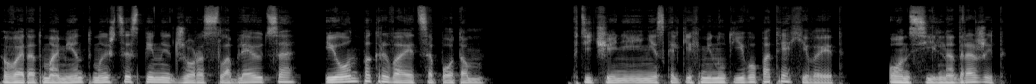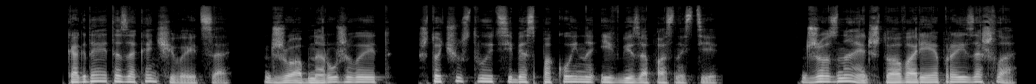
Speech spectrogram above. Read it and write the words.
В этот момент мышцы спины Джо расслабляются, и он покрывается потом. В течение нескольких минут его потряхивает, он сильно дрожит. Когда это заканчивается, Джо обнаруживает, что чувствует себя спокойно и в безопасности. Джо знает, что авария произошла,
